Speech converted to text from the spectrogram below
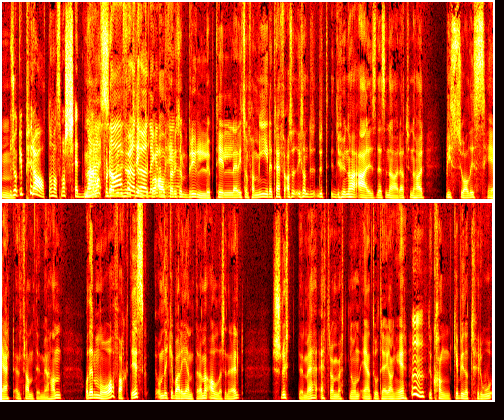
Mm. Du skal ikke prate om hva som har skjedd med Nei, oss. for da vil hun tenke på alt fra liksom bryllup til eh, liksom familietreff. Altså, liksom, du, du, hun har, er i det scenarioet at hun har visualisert en framtid med han. Og det må faktisk, om det ikke bare er jenter, men alle generelt, slutte med etter å ha møtt noen én, to, tre ganger. Mm. Du kan ikke begynne å tro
